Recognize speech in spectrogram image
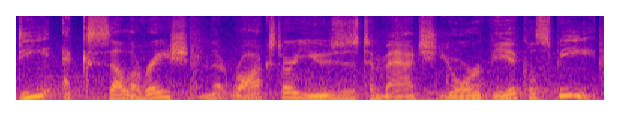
deacceleration that Rockstar uses to match your vehicle speed.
